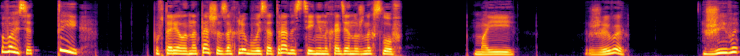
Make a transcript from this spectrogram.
Вася, ты!» — повторяла Наташа, захлебываясь от радости и не находя нужных слов. «Мои живы?» «Живы,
